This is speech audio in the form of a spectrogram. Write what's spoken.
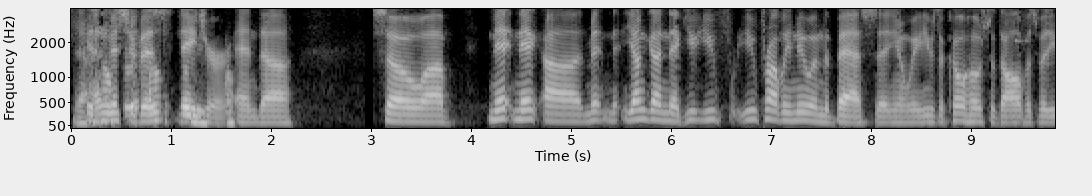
Yeah, his I don't- I mischievous nature. And uh, so, uh, Nick, Nick uh, young gun Nick, you you you probably knew him the best. Uh, you know, he was a co-host with all of us, but he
